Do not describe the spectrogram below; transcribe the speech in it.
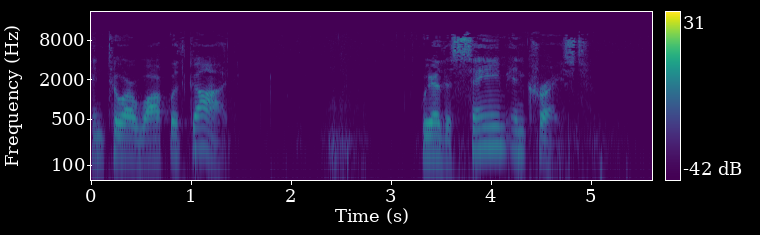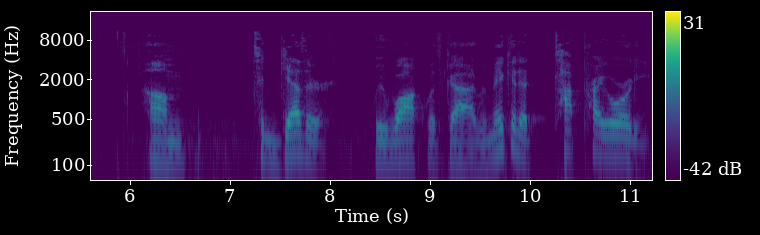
into our walk with God. We are the same in Christ. Um, together we walk with God. We make it a top priority.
